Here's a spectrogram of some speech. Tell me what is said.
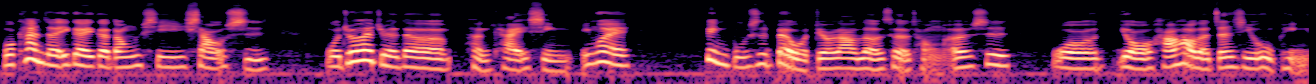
我看着一个一个东西消失，我就会觉得很开心，因为并不是被我丢到垃圾桶，而是我有好好的珍惜物品，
